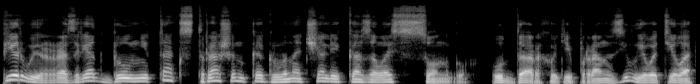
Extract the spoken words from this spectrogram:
Первый разряд был не так страшен, как вначале казалось Сонгу. Удар хоть и пронзил его тело,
